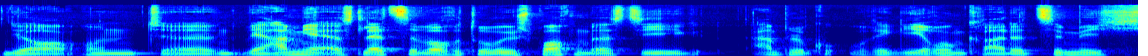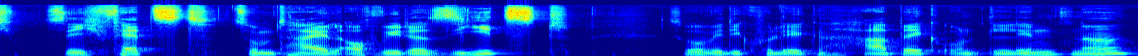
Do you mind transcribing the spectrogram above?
Ja, und äh, wir haben ja erst letzte Woche darüber gesprochen, dass die Ampelregierung gerade ziemlich sich fetzt, zum Teil auch wieder siezt, so wie die Kollegen Habeck und Lindner.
